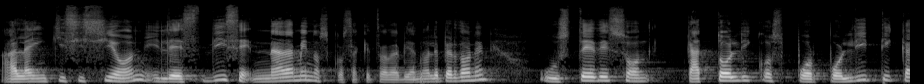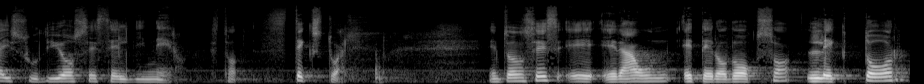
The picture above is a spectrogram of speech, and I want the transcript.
a la Inquisición y les dice nada menos, cosa que todavía no le perdonen, ustedes son católicos por política y su dios es el dinero. Esto es textual. Entonces eh, era un heterodoxo lector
